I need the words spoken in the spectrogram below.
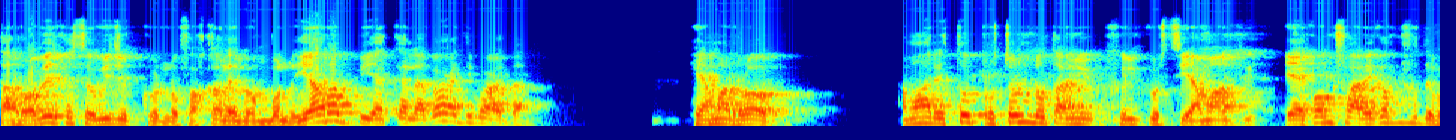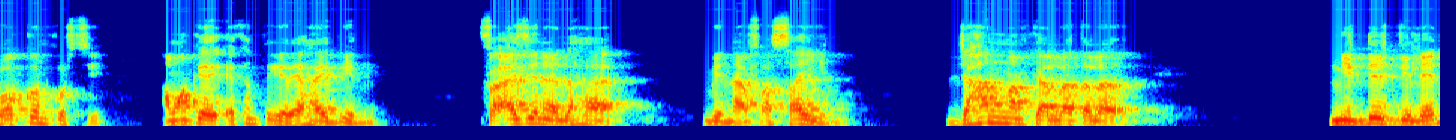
তার রবের কাছে অভিযোগ করল, ফাকাল এবং বলল, ইয়া রব্বি একালা বাদি বাদান। হে আমার রব, আমার এত প্রচন্ডতা আমি ফিল করছি, আমার এক অংশ আরেক অংশতে ভক্ষণ করছি, আমাকে এখান থেকে রেহাই দিন। ফাইজিন আল্লাহ বিনা ফাসাইন জাহান নামকে আল্লাহ তালা নির্দেশ দিলেন,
